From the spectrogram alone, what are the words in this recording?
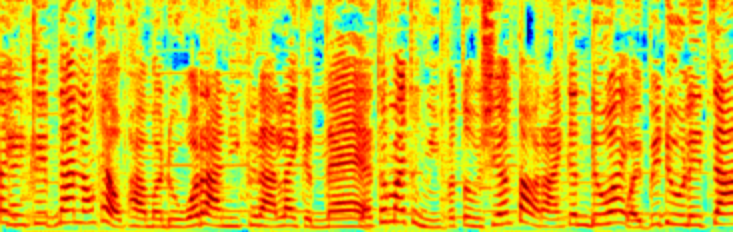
ยงั้นคลิปหน้าน้องแถวพามาดูว่าร้านนี้คือร้านอะไรกันแน่และทำไมถึงมีประตูเชื่อมต่อร้านกันด้วยไว้ไปดูเลยจ้า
